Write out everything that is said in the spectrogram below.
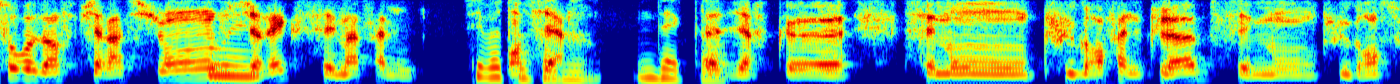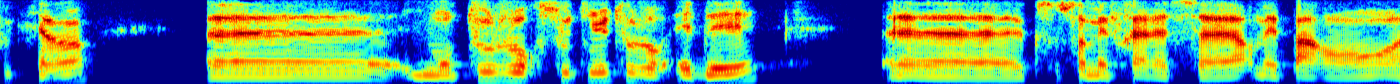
source d'inspiration, Oui. je dirais que c'est ma famille. C'est votre Entière. famille. D'accord. C'est-à-dire que c'est mon plus grand fan club, c'est mon plus grand soutien. Euh, ils m'ont toujours soutenu, toujours aidé, euh, que ce soit mes frères et sœurs, mes parents,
